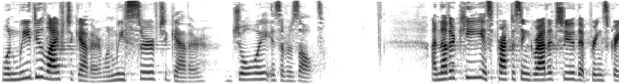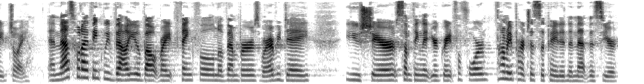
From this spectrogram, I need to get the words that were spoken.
When we do life together, when we serve together, joy is a result. Another key is practicing gratitude that brings great joy. And that's what I think we value about, right, Thankful Novembers, where every day you share something that you're grateful for. How many participated in that this year?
